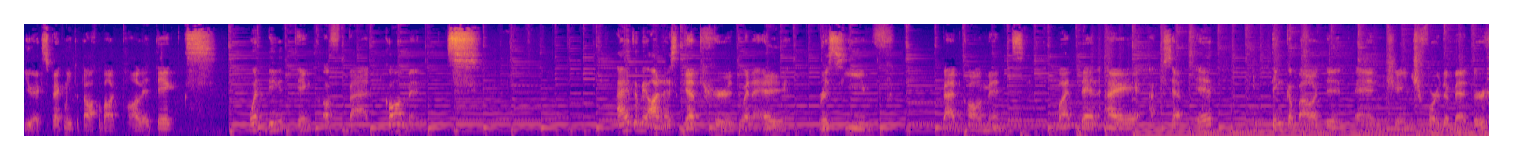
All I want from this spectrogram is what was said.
you expect me to talk about politics? What do you think of bad comments? I, to be honest, get hurt when I receive bad comments, but then I accept it. think about it and change for the better.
